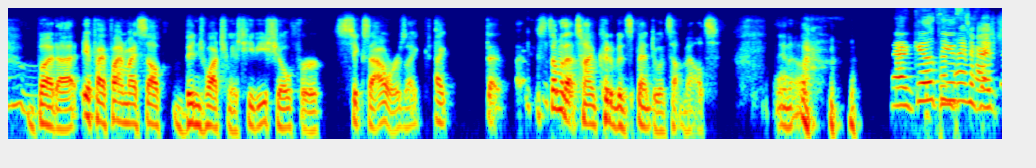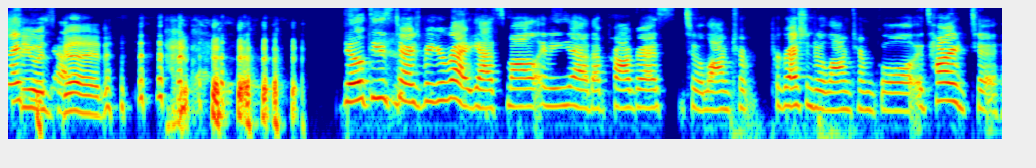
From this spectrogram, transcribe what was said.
mm. but uh, if I find myself binge watching a TV show for six hours, I I that some of that time could have been spent doing something else, you know. Now, guilty Sometimes that shoe is good. guilty as charged, but you're right. Yeah, small. I mean, yeah, that progress to a long term progression to a long term goal. It's hard to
